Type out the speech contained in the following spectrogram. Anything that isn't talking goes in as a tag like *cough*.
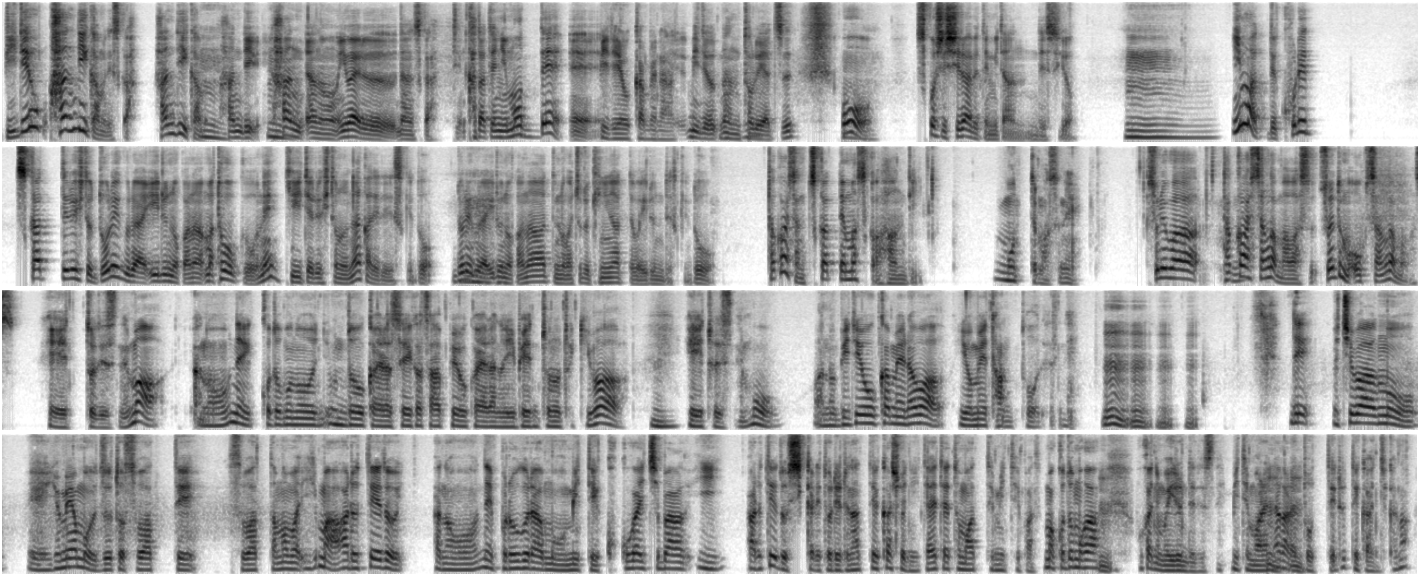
ビデオ、ハンディカムですか？ハンディカム、うんハンディ、うんハン、あの、いわゆる、なんですか、片手に持って、えービデオカメラ。ビデオ、うん撮るやつを少し調べてみたんですよ。うん。今ってこれ使ってる人どれぐらいいるのかな？まあトークをね、聞いてる人の中でですけど、どれぐらいいるのかなっていうのがちょっと気になってはいるんですけど、高橋さん使ってますか？ハンディ。持ってますね。それは高橋さんが回す。それとも奥さんが回す？えーっとですね。まあ、あのね、子供の運動会や生活発表会らのイベントの時は、えーっとですね、もう、あの、ビデオカメラは嫁担当ですね。うんうんうんうん。で、うちはもう、えー嫁はもうずっと座って、座ったまま、今ある程度、あのね、プログラムを見て、ここが一番いい、ある程度しっかり撮れるなっていう箇所に大体止まって見てます。まあ子供がうん他にもいるんでですね、見てもらいながら撮ってるって感じかな。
